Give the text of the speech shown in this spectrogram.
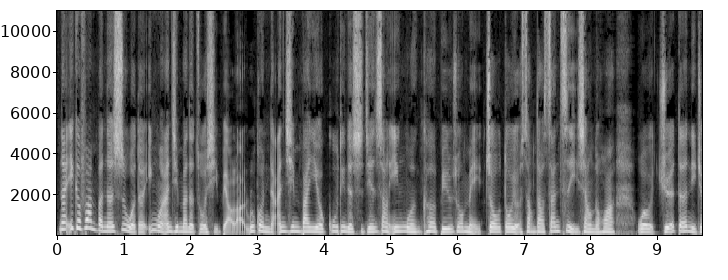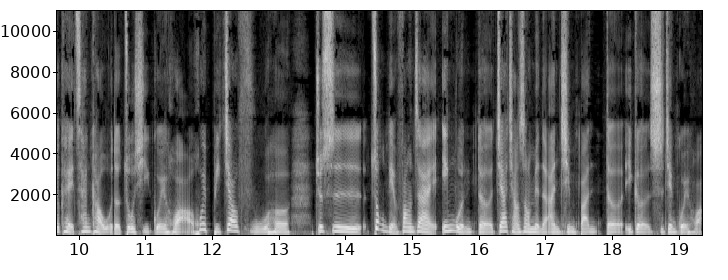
那一个范本呢，是我的英文安亲班的作息表啦。如果你的安亲班也有固定的时间上英文课，比如说每周都有上到三次以上的话，我觉得你就可以参考我的作息规划，会比较符合，就是重点放在英文的加强上面的安亲班的一个时间规划。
